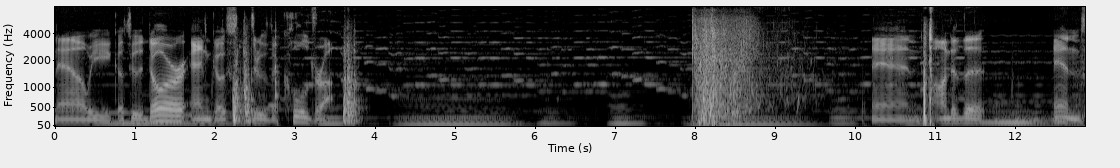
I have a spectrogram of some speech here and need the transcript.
Now we go through the door and go through the cool drop. And onto the end.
